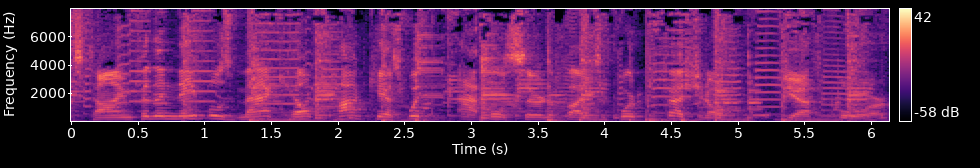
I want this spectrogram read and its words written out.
It's time for the Naples Mac Help Podcast with Apple Certified Support Professional Jeff Bohr.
